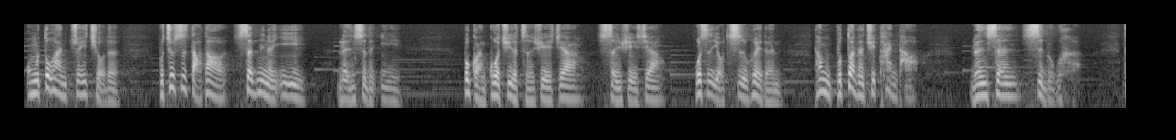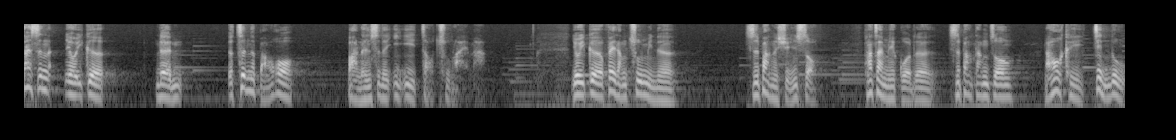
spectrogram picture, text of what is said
我们多按追求的，不就是找到生命的意义、人生的意义？不管过去的哲学家、神学家，或是有智慧的人，他们不断的去探讨人生是如何。但是呢，有一个人真的把握，把人生的意义找出来嘛？有一个非常出名的直棒的选手。他在美国的职棒当中，然后可以进入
